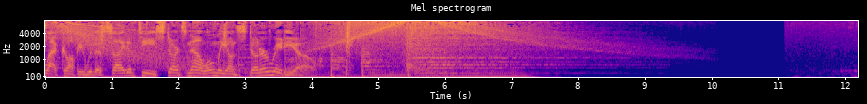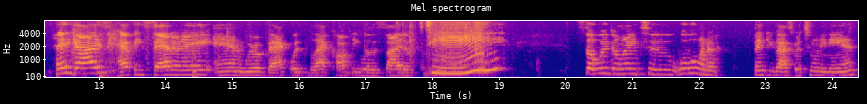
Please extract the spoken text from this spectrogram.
Black coffee with a side of T starts now only on Stunner Radio. Hey guys, happy Saturday, and we're back with black coffee with a side of T. So we're going to, well, we want to thank you guys for tuning in.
